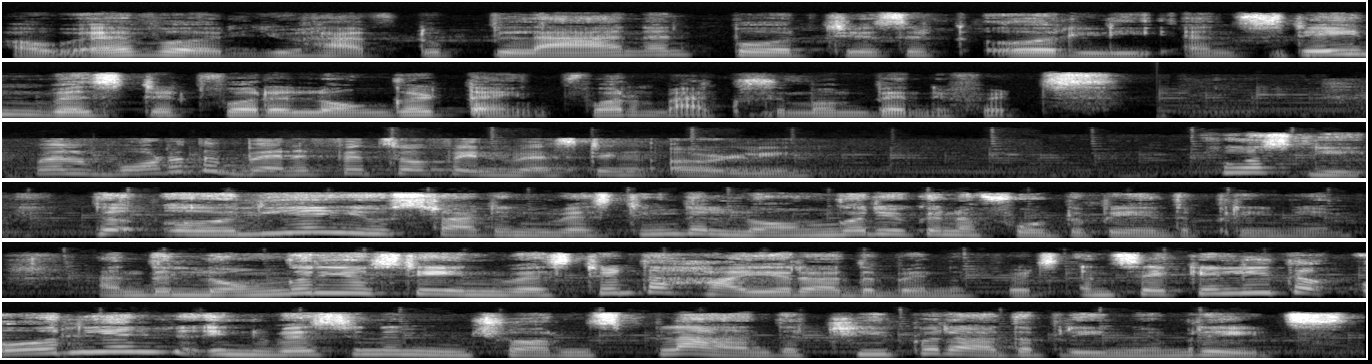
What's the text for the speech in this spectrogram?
However, you have to plan and purchase it early and stay invested for a longer time for maximum benefits. Well, what are the benefits of investing early? Firstly, the earlier you start investing, the longer you can afford to pay the premium. And the longer you stay invested, the higher are the benefits. And secondly, the earlier you invest in an insurance plan, the cheaper are the premium rates.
